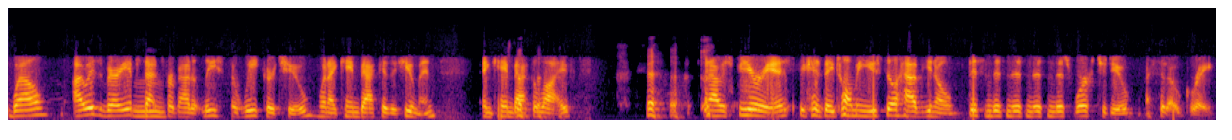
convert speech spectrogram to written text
Well, I was very upset for about at least a week or two when I came back as a human and came back alive. and I was furious because they told me you still have, you know, this and this and this and this and this work to do. I said, "Oh, great."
